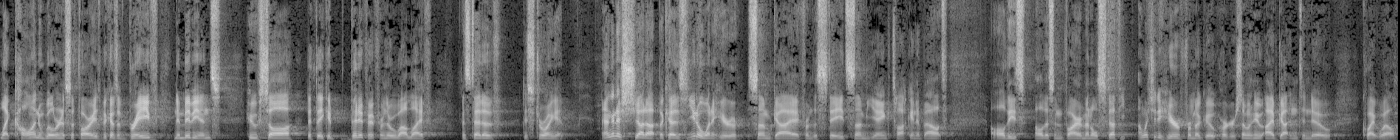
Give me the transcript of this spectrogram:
like Colin and Wilderness Safaris, because of brave Namibians who saw that they could benefit from their wildlife instead of destroying it. And I'm going to shut up because you don't want to hear some guy from the States, some Yank, talking about all, these, all this environmental stuff. I want you to hear from a goat herder, someone who I've gotten to know quite well.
